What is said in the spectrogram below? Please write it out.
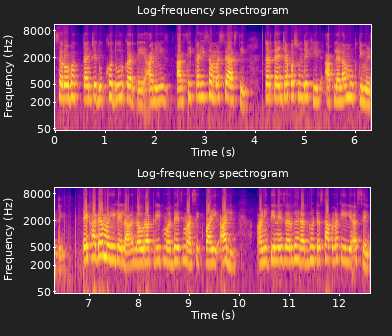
सर्व भक्तांचे दुःख दूर करते आणि आर्थिक काही समस्या असतील तर त्यांच्यापासून देखील आपल्याला मुक्ती मिळते. एखाद्या महिलेला नवरात्रीत मध्येच मासिक पाळी आली आणि तिने जर घरात घटस्थापना केली असेल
